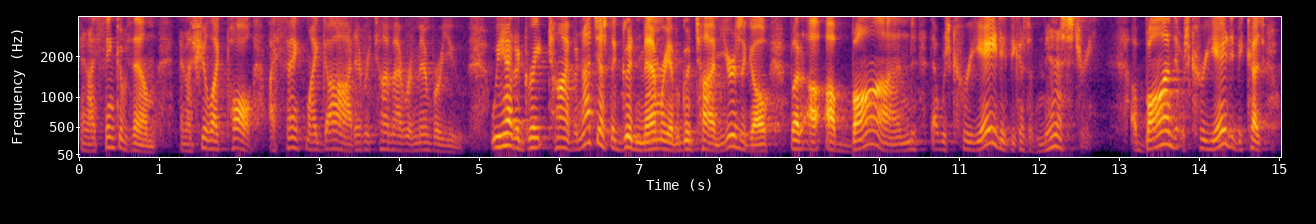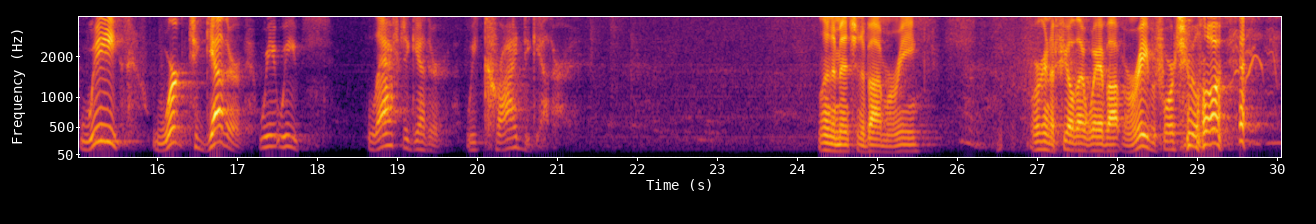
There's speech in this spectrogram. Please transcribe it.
and I think of them and I feel like Paul, I thank my God every time I remember you. We had a great time, but not just a good memory of a good time years ago, but a, a bond that was created because of ministry. A bond that was created because we worked together, we, we laughed together, we cried together. Linda mentioned about Marie. We're going to feel that way about Marie before too long.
